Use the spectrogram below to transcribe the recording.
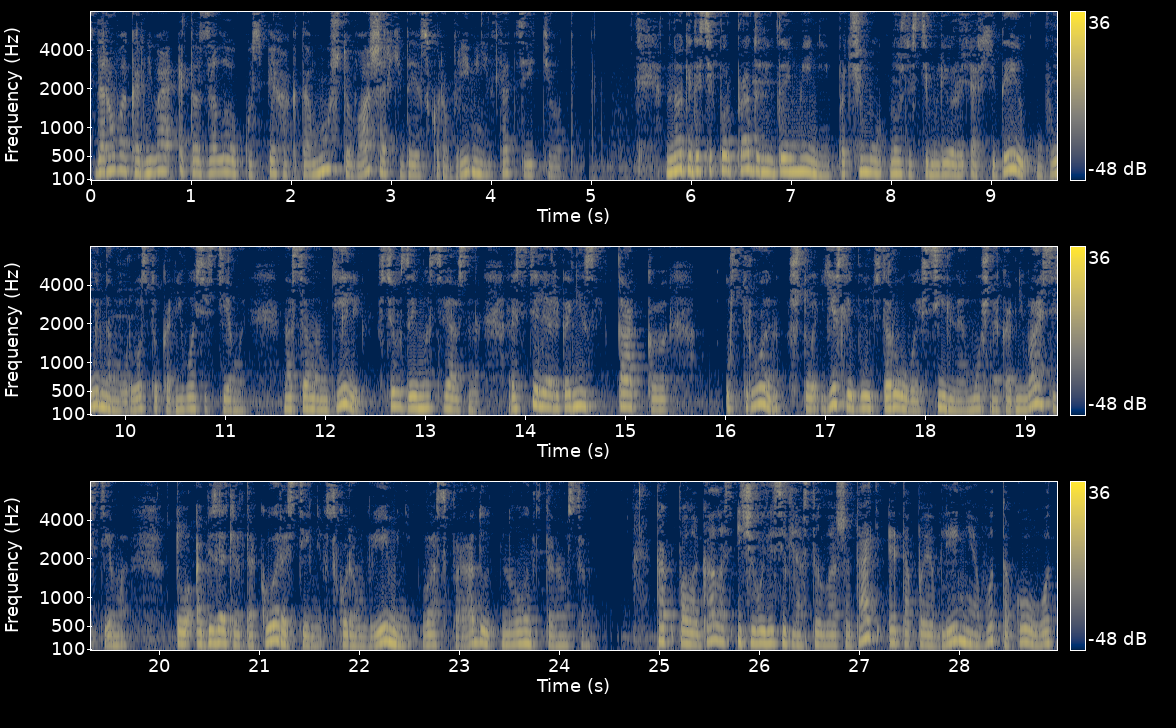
Здоровая корневая – это залог успеха к тому, что ваша орхидея в скором времени зацветет. Многие до сих пор, правда, в недоумении, почему нужно стимулировать орхидею к буйному росту корневой системы. На самом деле все взаимосвязано. Растительный организм так э, устроен, что если будет здоровая, сильная, мощная корневая система, то обязательно такое растение в скором времени вас порадует новым цветоносом. Как полагалось и чего действительно стоило ожидать, это появление вот такого вот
